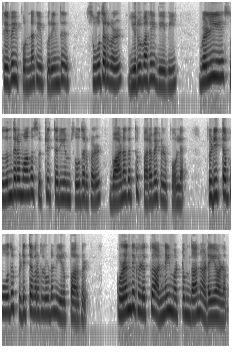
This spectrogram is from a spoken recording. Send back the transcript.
சிவை புன்னகை புரிந்து சூதர்கள் இருவகை தேவி வெளியே சுதந்திரமாக சுற்றித் தெரியும் சூதர்கள் வானகத்து பறவைகள் போல பிடித்தபோது பிடித்தவர்களுடன் இருப்பார்கள். குழந்தைகளுக்கு அன்னை மட்டும்தான் அடையாளம்.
